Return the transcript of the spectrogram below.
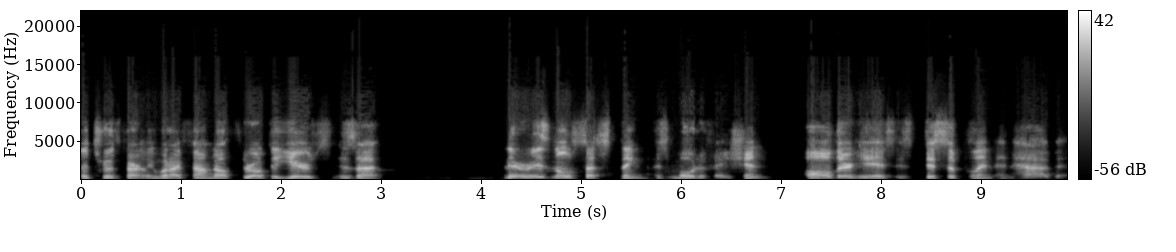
the truth, Carly, what I found out throughout the years is that there is no such thing as motivation. All there is is discipline and habit.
